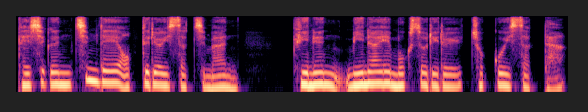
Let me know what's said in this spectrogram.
대식은 침대에 엎드려 있었지만 귀는 미나의 목소리를 쫓고 있었다.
